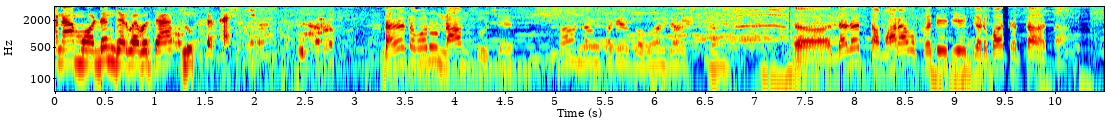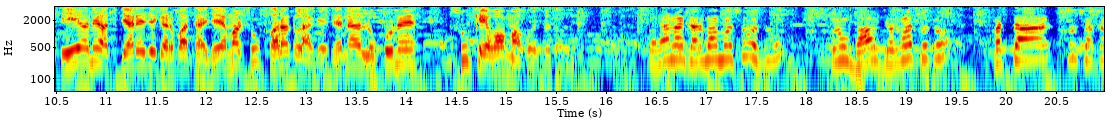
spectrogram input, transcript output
અને આ મોડર્ન ગરબા બધા લુપ્ત થાય. દાદા તમારું નામ શું છે? મારું નામ પટેલ ભગવાન દાસ દાદા તમારા વખતે જે ગરબા થતા હતા એ અને અત્યારે જે ગરબા થાય છે એમાં શું ફરક લાગે છે અને લોકોને શું કહેવા માગો છો તમે? પહેલાંના ગરબામાં શું હતું? થોડો ભાવ જળવાતો હતો. છતાં શું શકે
